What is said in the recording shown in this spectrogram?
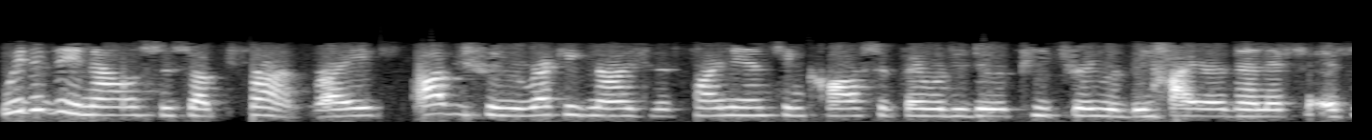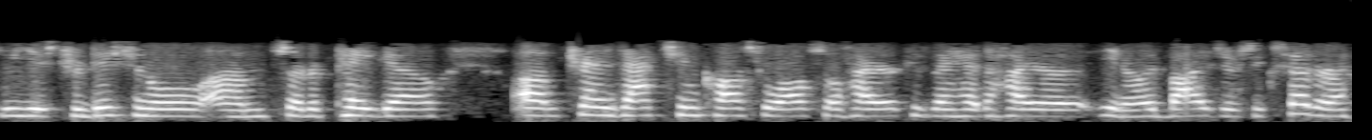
we did the analysis up front, right? Obviously, we recognize that financing costs, if they were to do a P3, would be higher than if, if we use traditional um, sort of pay-go. Um, transaction costs were also higher because they had to hire, you know, advisors, et cetera.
